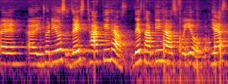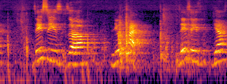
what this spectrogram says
uh, uh, introduce this type details. This type details for you. Yes, this is the new type. This is yeah,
